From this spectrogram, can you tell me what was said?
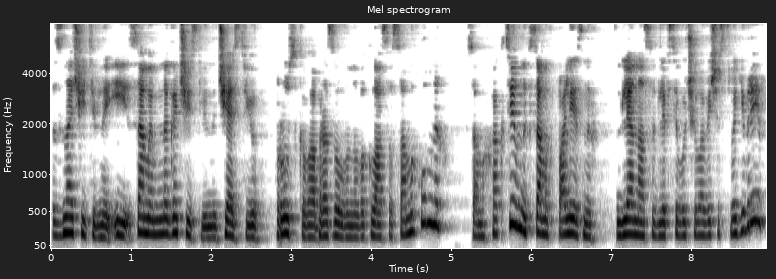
значительной и самой многочисленной частью русского образованного класса самых умных, самых активных, самых полезных для нас и для всего человечества евреев,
